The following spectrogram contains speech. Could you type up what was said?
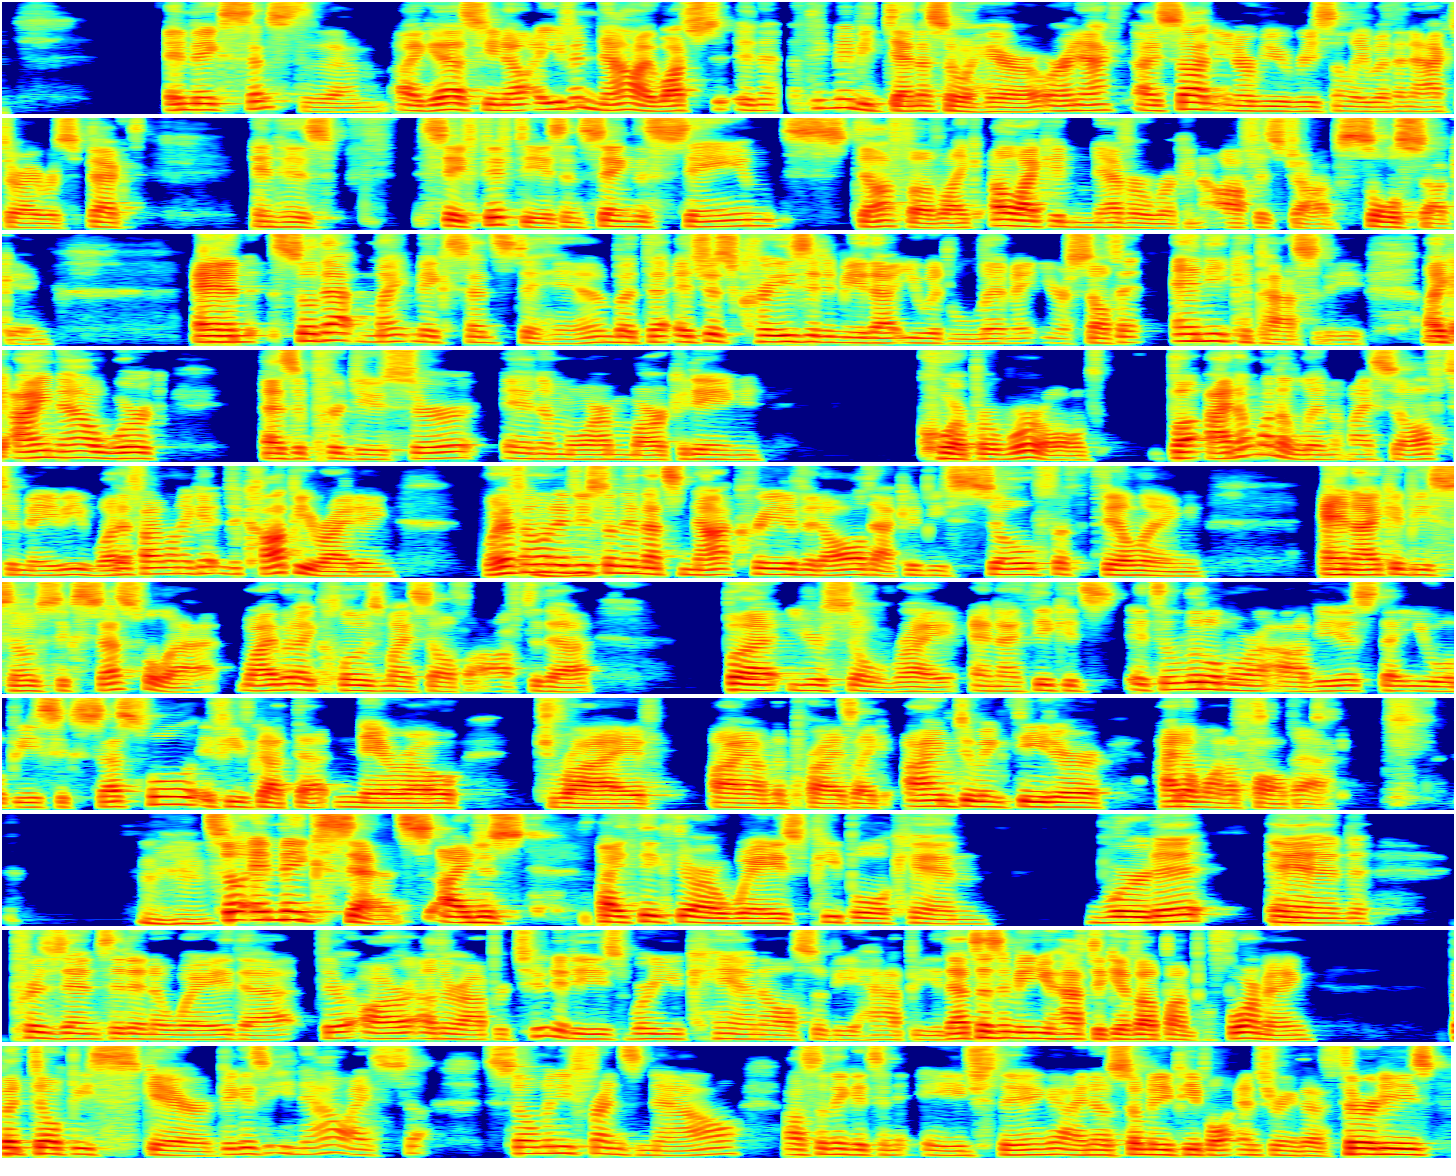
it makes sense to them, I guess. You know, even now I watched an, I think maybe Denis O'Hare or an act I saw an interview recently with an actor I respect in his say 50s and saying the same stuff of like, oh, I could never work an office job, soul sucking. And so that might make sense to him, but it's just crazy to me that you would limit yourself in any capacity. Like I now work as a producer in a more marketing corporate world, but I don't want to limit myself to maybe what if I want to get into copywriting? What if I want to do something that's not creative at all that could be so fulfilling and I could be so successful at? Why would I close myself off to that? But you're so right. And I think it's it's a little more obvious that you will be successful if you've got that narrow drive, eye on the prize. Like I'm doing theater, I don't want to fall back. hmm So it makes sense. I just I think there are ways people can word it and present it in a way that there are other opportunities where you can also be happy. That doesn't mean you have to give up on performing, but don't be scared because now I so, many friends now. I also think it's an age thing. I know so many people entering their 30s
